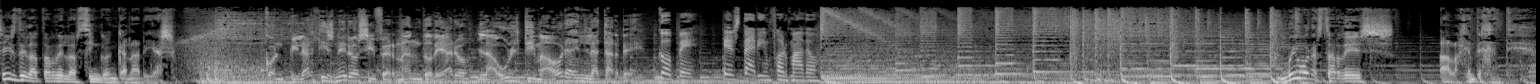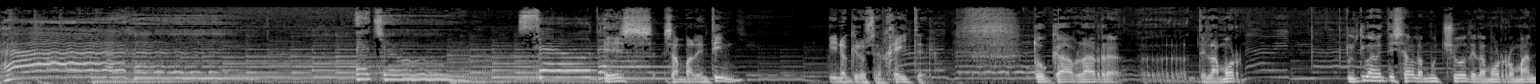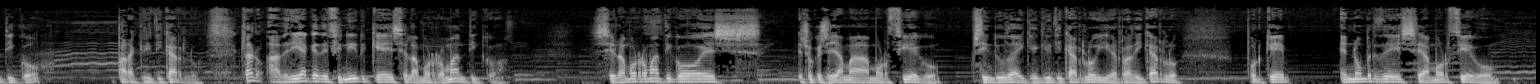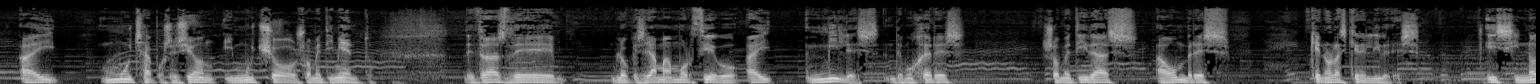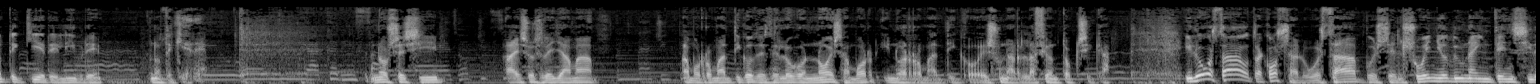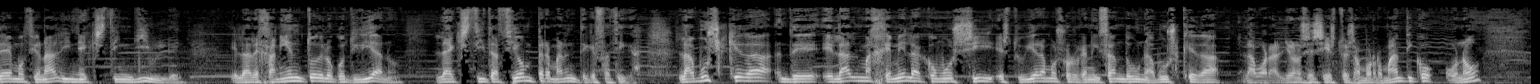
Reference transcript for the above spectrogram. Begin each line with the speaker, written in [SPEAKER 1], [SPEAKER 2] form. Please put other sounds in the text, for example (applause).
[SPEAKER 1] 6 de la tarde, las 5 en Canarias.
[SPEAKER 2] Con Pilar Cisneros y Fernando de Aro, la última hora en la tarde.
[SPEAKER 3] Cope, estar informado.
[SPEAKER 1] Muy buenas tardes a la gente, gente. Es San Valentín y no quiero ser hater. Toca hablar uh, del amor últimamente se habla mucho del amor romántico para criticarlo. Claro, habría que definir qué es el amor romántico. Si el amor romántico es eso que se llama amor ciego, sin duda hay que criticarlo y erradicarlo, porque en nombre de ese amor ciego hay mucha posesión y mucho sometimiento. Detrás de lo que se llama amor ciego hay miles de mujeres sometidas a hombres que no las quiere libres. Y si no te quiere libre, no te quiere. No sé si a eso se le llama amor romántico, desde luego no es amor y no es romántico, es una relación tóxica. Y luego está otra cosa, luego está pues el sueño de una intensidad emocional inextinguible, el alejamiento de lo cotidiano, la excitación permanente que fatiga, la búsqueda del el alma gemela como si estuviéramos organizando una búsqueda laboral. Yo no sé si esto es amor romántico o no,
